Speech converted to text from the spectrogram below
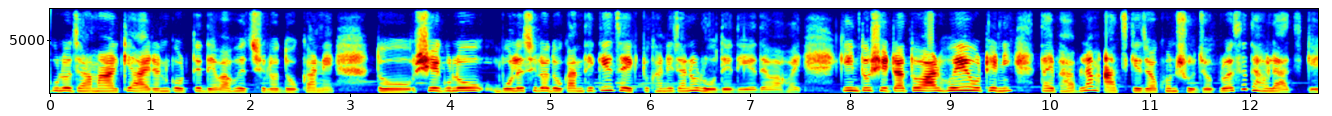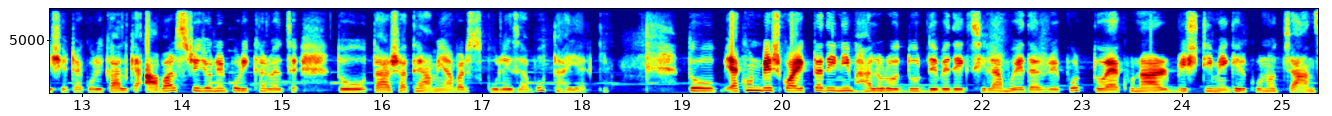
অনেকগুলো জামা আর কি আয়রন করতে দেওয়া হয়েছিল দোকানে। তো সেগুলো বলেছিল দোকান থেকে যে একটুখানি যেন রোদে দিয়ে দেওয়া হয়। কিন্তু সেটা তো আর হয়ে ওঠেনি। তাই ভাবলাম আজকে যখন সুযোগ রয়েছে তাহলে আজকেই সেটা করি। কালকে আবার সৃজনের পরীক্ষা রয়েছে। তো তার সাথে আমি আবার স্কুলে যাব, তাই আর কি। তো এখন বেশ কয়েকটা দিনই ভালো রোদ্দুর দেবে দেখছিলাম ওয়েদার রিপোর্ট তো এখন আর বৃষ্টি মেঘের কোনো চান্স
